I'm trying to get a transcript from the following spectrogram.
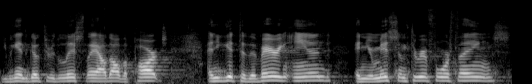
you begin to go through the list, lay out all the parts, and you get to the very end and you're missing three or four things?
